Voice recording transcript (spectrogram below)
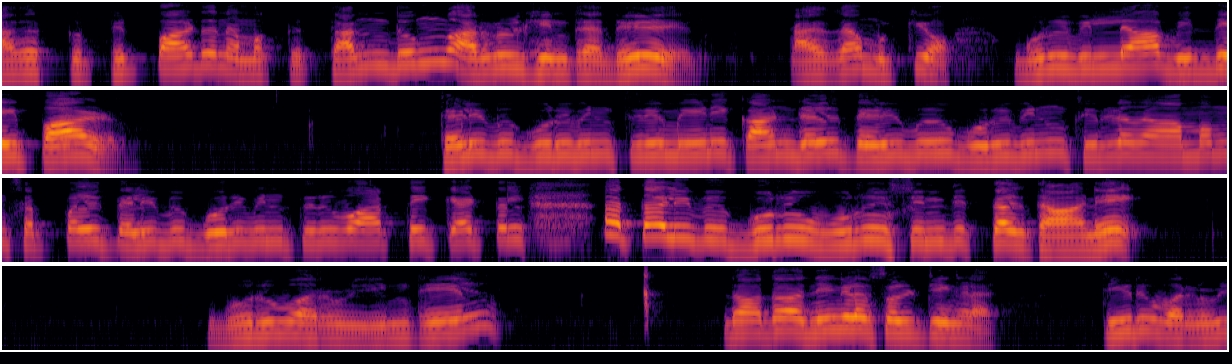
அதற்கு பிற்பாடு நமக்கு தந்தும் அருள்கின்றது. அதுதான் முக்கியம். குருவில்லா வித்தை பாழ் தெளிவு குருவின் திருமேனி காண்டல் தெளிவு குருவின் திருநாமம் செப்பல் தெளிவு குருவின் திருவார்த்தை கேட்டல் தெளிவு குரு உரு சிந்தித்தல் தானே. குருவருள் இன்றேல் அதோ நீங்களே சொல்லிட்டீங்களே திருவருள்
